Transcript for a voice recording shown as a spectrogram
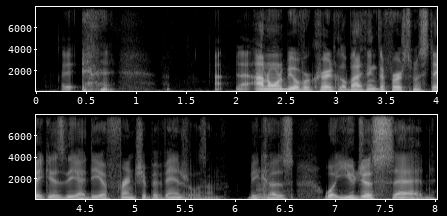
I I don't want to be overcritical, but I think the first mistake is the idea of friendship evangelism because what you just said,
